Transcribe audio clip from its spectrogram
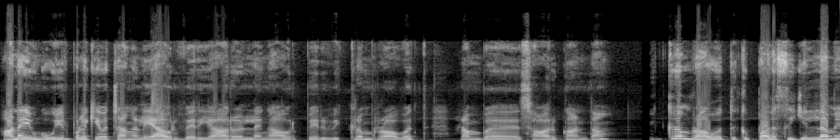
ஆனால் இவங்க உயிர் பிழைக்க வச்சாங்க இல்லையா? அவர் வேறு யாரும் இல்லைங்க. அவர் பேர் விக்ரம் ராவத். நம்ம ஷாருக்கான் தான். விக்ரம் ராவத்துக்கு பழசு எல்லாமே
